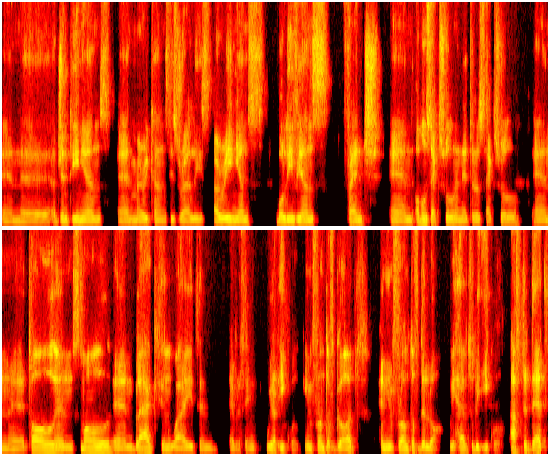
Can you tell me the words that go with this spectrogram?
and uh, Argentinians and Americans, Israelis, Iranians, Bolivians, French, and homosexual and heterosexual, and uh, tall and small, and black and white, and everything. We are equal in front of God and in front of the law. We have to be equal. After that,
